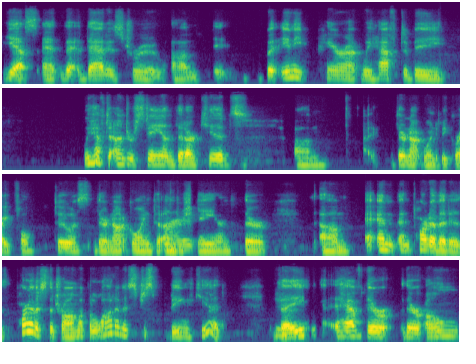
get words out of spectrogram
yes, and that that is true. Um, it, but any parent, we have to be, we have to understand that our kids, um, they're not going to be grateful to us. They're not going to right. understand. They're, um, and and part of it is part of it's the trauma, but a lot of it's just being a kid yeah. they have their their own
